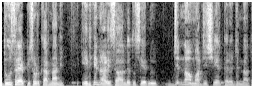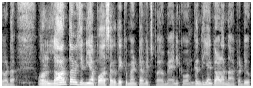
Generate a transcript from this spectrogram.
ਦੂਸਰਾ ਐਪੀਸੋਡ ਕਰਨਾ ਨਹੀਂ। ਇਹਦੇ ਨਾਲ ਹੀ ਸਾਰ ਲਿਓ ਤੁਸੀਂ, ਇਹਨੂੰ ਜਿੰਨਾ ਮਰਜ਼ੀ ਸ਼ੇਅਰ ਕਰਿਓ, ਜਿੰਨਾ ਤੁਹਾਡਾ। ਔਰ ਲਾਂਤਾਂ ਵੀ ਜਿੰਨੀਆਂ ਪਾ ਸਕਦੇ, ਕਮੈਂਟਾਂ ਵਿੱਚ ਪਾਇਓ, ਮੈਂ ਨਹੀਂ ਕਹਾਂ, ਗੰਦੀਆਂ ਗਾਲਾਂ ਨਾ ਕੱਢਿਓ।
